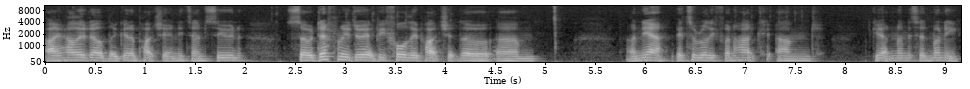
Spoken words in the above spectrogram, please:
I highly doubt they're going to patch it anytime soon. So definitely do it before they patch it though, um, and yeah, it's a really fun hack and get unlimited money.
